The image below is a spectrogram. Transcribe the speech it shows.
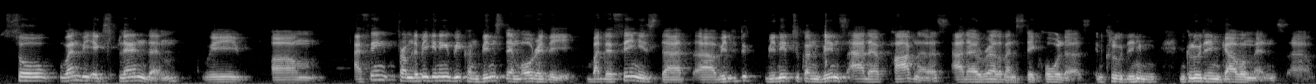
so when we explain them, we um, I think from the beginning we convinced them already. But the thing is that uh, we, need to, we need to convince other partners, other relevant stakeholders, including including governments. Um,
